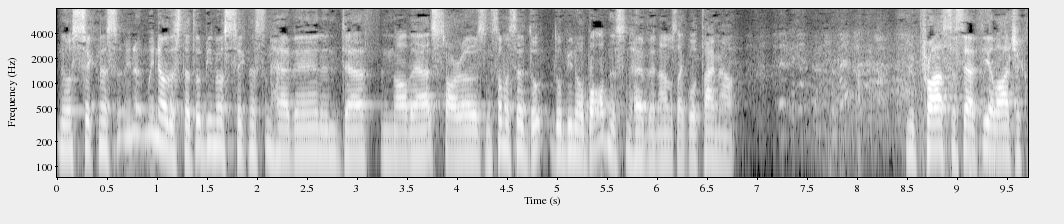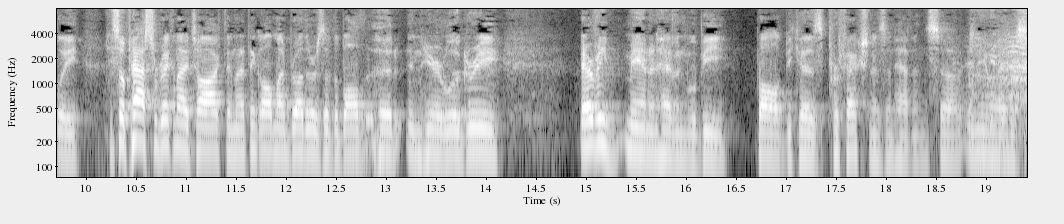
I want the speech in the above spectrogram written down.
no sickness. We know, we know this stuff. There'll be no sickness in heaven and death and all that sorrows. And someone said there'll, there'll be no baldness in heaven. I was like, well, time out. We process that theologically. And so Pastor Rick and I talked, and I think all my brothers of the baldhood in here will agree. Every man in heaven will be bald because perfection is in heaven. So, anyways.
